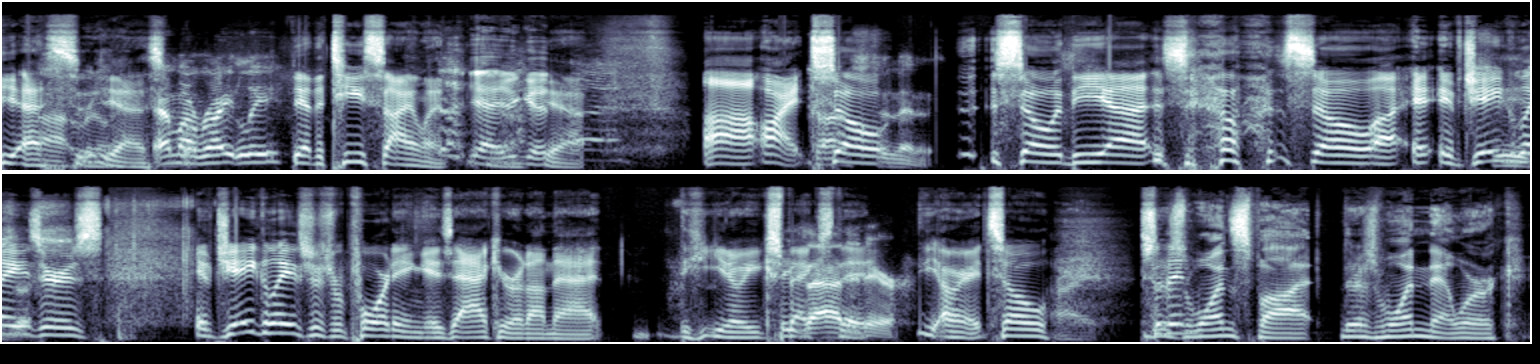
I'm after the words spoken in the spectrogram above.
yes, really. yes. Am I right, Lee? Yeah, the T silent. Yeah, you're good. Yeah. Uh, all right, so so the uh, so so uh, if Jay Jesus. Glazer's if Jay Glazer's reporting is accurate on that, you know he expects outta that. there. All right, so so there's then one spot. There's one network.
